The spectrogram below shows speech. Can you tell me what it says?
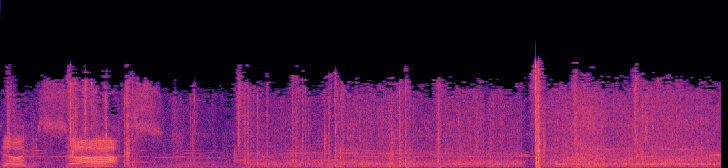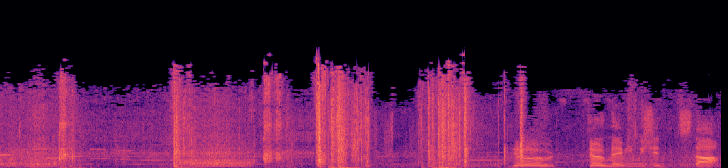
Dude, this sucks. Dude, dude, maybe we should stop.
